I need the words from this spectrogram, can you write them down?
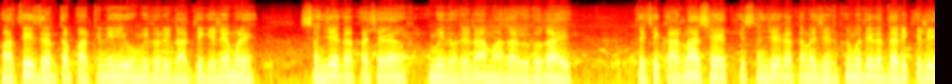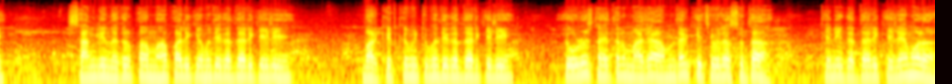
भारतीय जनता पार्टीने ही उमेदवारी लादली गेल्यामुळे संजय काकाच्या उमेदवारीला माझा विरोध आहे. त्याची कारणं अशी आहेत की संजय काकानं झेडपीमध्ये गद्दारी केली सांगली नगरपा महापालिकेमध्ये गद्दारी केली मार्केट कमिटीमध्ये गद्दारी केली. एवढंच नाही तर माझ्या आमदारकीच्या वेळेलासुद्धा त्यांनी गद्दारी केल्यामुळं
